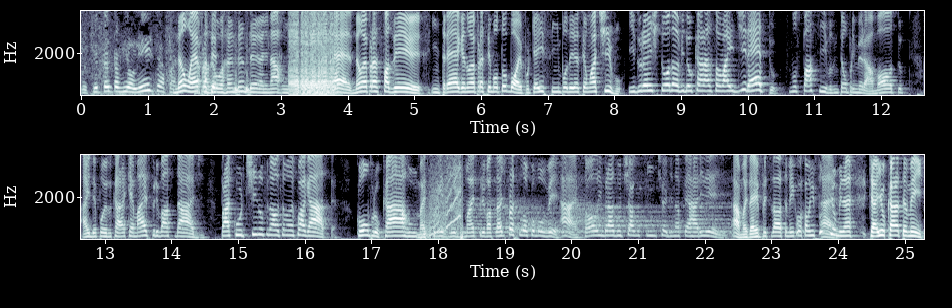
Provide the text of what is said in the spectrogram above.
Por que tanta violência, rapaz? Não é para ser o randandan ali na rua. É, não é para fazer entrega, não é para ser motoboy, porque aí sim poderia ser um ativo. E durante toda a vida o cara só vai direto nos passivos. Então primeiro é a moto, aí depois o cara quer mais privacidade, para curtir no final de semana com a gata compra o carro. Mas por que precisa de mais privacidade pra se locomover? Ah, é só lembrar do Thiago Finch ali na Ferrari dele. Ah, mas aí precisava também colocar um insufilme, é. né? Que aí o cara também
